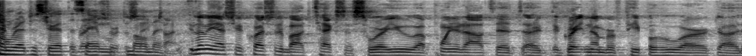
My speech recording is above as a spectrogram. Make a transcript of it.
And register at the same at the same moment? time. Let me ask you a question about Texas, where you uh, pointed out that uh, a great number of people who are uh,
